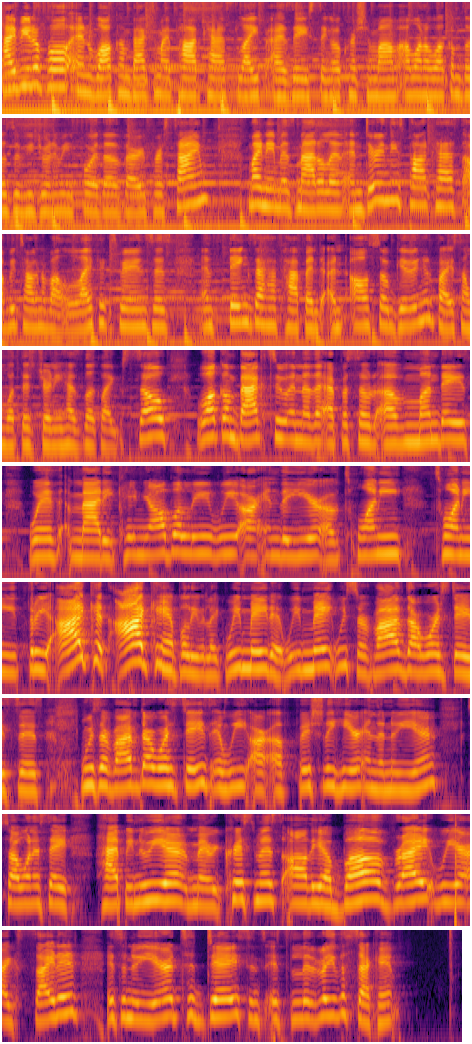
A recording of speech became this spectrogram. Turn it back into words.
Hi, beautiful, and welcome back to my podcast, Life as a Single Christian Mom. I want to welcome those of you joining me for the very first time. My name is Madeline, and during these podcasts, I'll be talking about life experiences and things that have happened, and also giving advice on what this journey has looked like. So, welcome back to another episode of Mondays with Maddie. Can y'all believe we are in the year of 20? 23. I can I can't believe it. Like we made it. We made we survived our worst days, sis. We survived our worst days and we are officially here in the new year. So I want to say happy new year, merry christmas, all the above, right? We are excited. It's a new year today since it's literally the second.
